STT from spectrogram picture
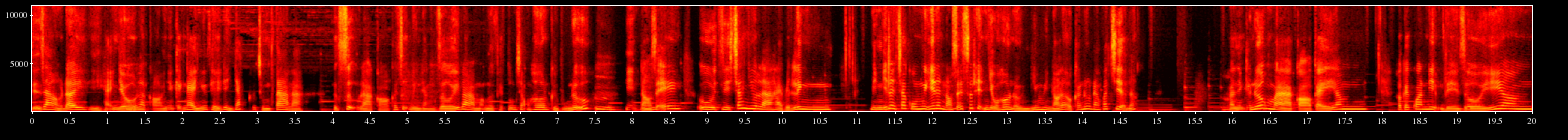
diễn ra ở đây thì hãy nhớ ừ. là có những cái ngày như thế để nhắc chúng ta là thực sự là có cái sự bình đẳng giới và mọi người phải tôn trọng hơn quyền phụ nữ ừ. thì nó ừ. sẽ ừ thì chắc như là Hải với Linh mình nghĩ là chắc cũng nghĩ là nó sẽ xuất hiện nhiều hơn ở như mình nói là ở các nước đang phát triển đó và những cái nước mà có cái um, có cái quan niệm về giới um,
